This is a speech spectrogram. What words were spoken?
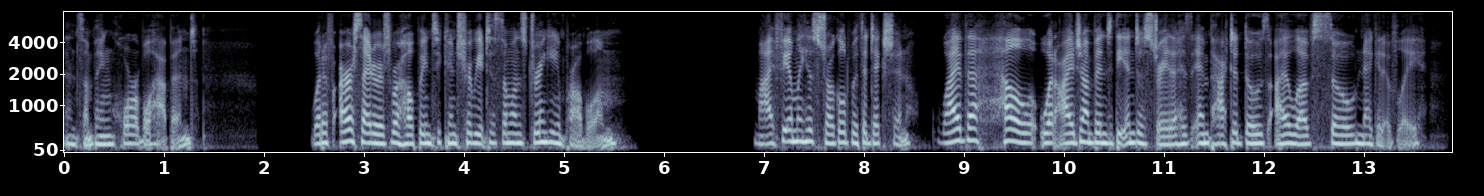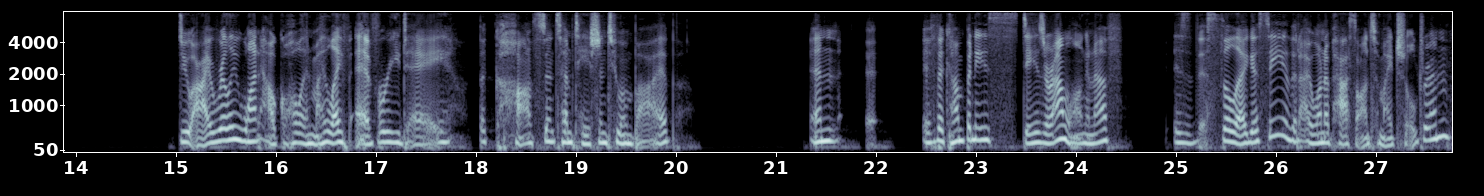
and something horrible happened? What if our ciders were helping to contribute to someone's drinking problem? My family has struggled with addiction. Why the hell would I jump into the industry that has impacted those I love so negatively? Do I really want alcohol in my life every day? The constant temptation to imbibe? And uh, if the company stays around long enough, is this the legacy that I want to pass on to my children?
